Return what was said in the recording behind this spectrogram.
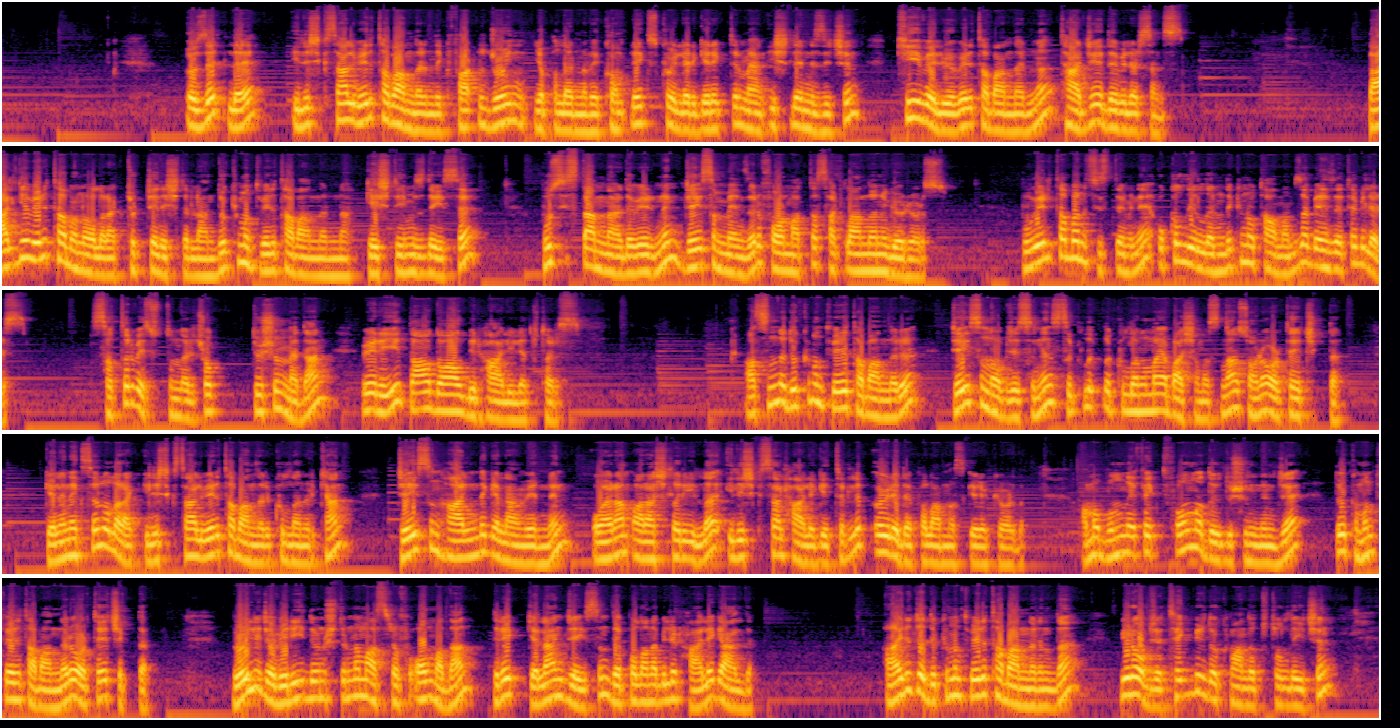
Özetle ilişkisel veri tabanlarındaki farklı join yapılarını ve kompleks query'leri gerektirmeyen işleriniz için key value veri tabanlarını tercih edebilirsiniz. Belge veri tabanı olarak Türkçeleştirilen document veri tabanlarına geçtiğimizde ise bu sistemlerde verinin JSON benzeri formatta saklandığını görüyoruz. Bu veri tabanı sistemini okul yıllarındaki not almamıza benzetebiliriz. Satır ve sütunları çok düşünmeden veriyi daha doğal bir haliyle tutarız. Aslında document veri tabanları JSON objesinin sıklıkla kullanılmaya başlamasından sonra ortaya çıktı. Geleneksel olarak ilişkisel veri tabanları kullanırken JSON halinde gelen verinin ORM araçlarıyla ilişkisel hale getirilip öyle depolanması gerekiyordu. Ama bunun efektif olmadığı düşünülünce document veri tabanları ortaya çıktı. Böylece veriyi dönüştürme masrafı olmadan direkt gelen JSON depolanabilir hale geldi. Ayrıca document veri tabanlarında bir obje tek bir dokümanda tutulduğu için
